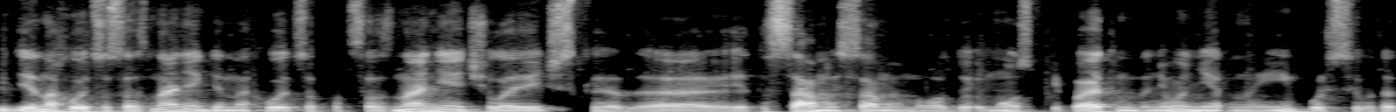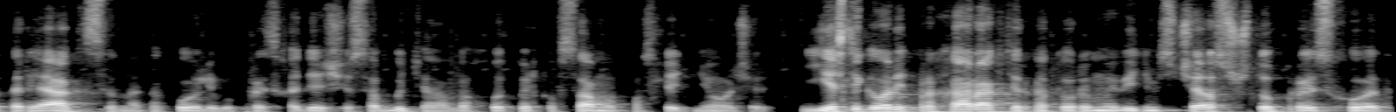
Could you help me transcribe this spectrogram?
где находится сознание, где находится подсознание человеческое, да, это самый-самый молодой мозг, и поэтому до него нервные импульсы, вот эта реакция на какое-либо происходящее событие, она доходит только в самую последнюю очередь. Если говорить про характер, который мы видим сейчас, что происходит?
